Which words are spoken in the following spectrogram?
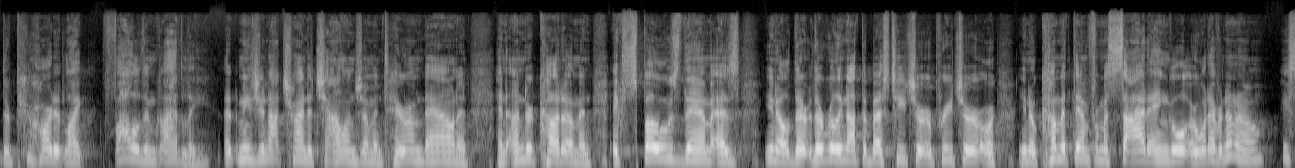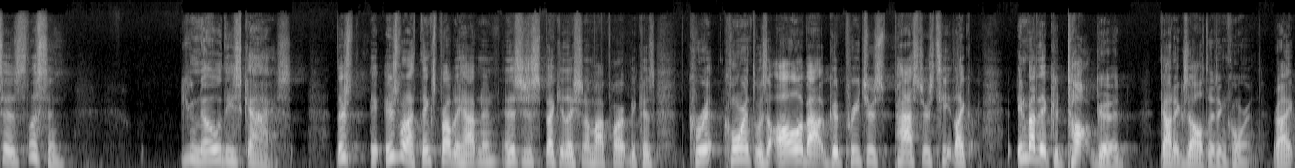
they're pure hearted, like follow them gladly. It means you're not trying to challenge them and tear them down and, and undercut them and expose them as, you know, they're, they're really not the best teacher or preacher or, you know, come at them from a side angle or whatever. No, no, no. He says, listen, you know these guys. There's, here's what I think is probably happening, and this is just speculation on my part because Corinth was all about good preachers, pastors, te- like Anybody that could talk good got exalted in Corinth, right?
